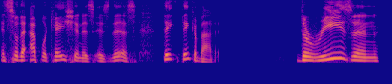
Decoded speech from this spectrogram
And so the application is, is this think, think about it. the reason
